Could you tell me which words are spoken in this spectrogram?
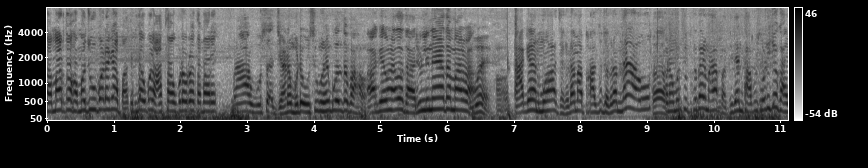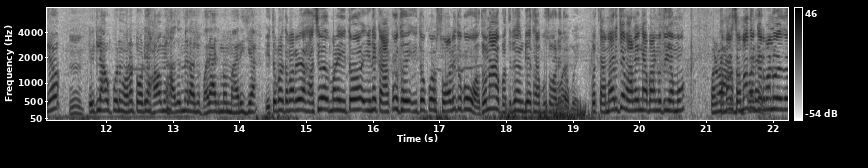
તમારે તો સમજવું પડે કે ભત્રીજા ઉપર હાથ લાવવો પડે તમારે. પણ આ જેણે મોટે ઓછું નહીં બોલતો પાહો આગેવાન આ તો ધાર્યું લઈને આવ્યા હતા મારવા. ઓય આગેવાન હું આ ઝઘડામાં ફાલતુ ઝઘડામાં ના આવું. પણ અમને શું ખબર? મારા ભત્રીજાને થાપુ છોડી જો કાર્યો એટલે આવું પણ મને ટોટી હાવ મેં હાજર ન રાખ્યો. ભલે આજ મને મારી ગયા. એ તો પણ તમારે સાચી વાત મને એ તો એને કાકો થયો એ તો કોઈ સોળી તો કોઈ વાંધો ના ભત્રીજાને બે થાપુ સોડી તો કોઈ. પણ તમારે જે વાલે ના બાંધું હતું એમાં પણ તમારે સમાધાન કરવાનું હોય તો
